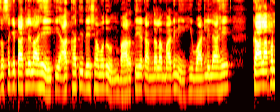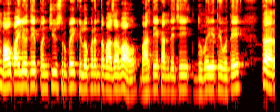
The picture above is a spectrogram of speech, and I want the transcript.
जसं की टाकलेलं आहे की आखाती देशामधून भारतीय कांद्याला मागणी ही वाढलेली आहे. काल आपण भाव पाहिले होते पंचवीस रुपये किलोपर्यंत बाजारभाव भारतीय कांद्याचे दुबई येथे होते. तर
